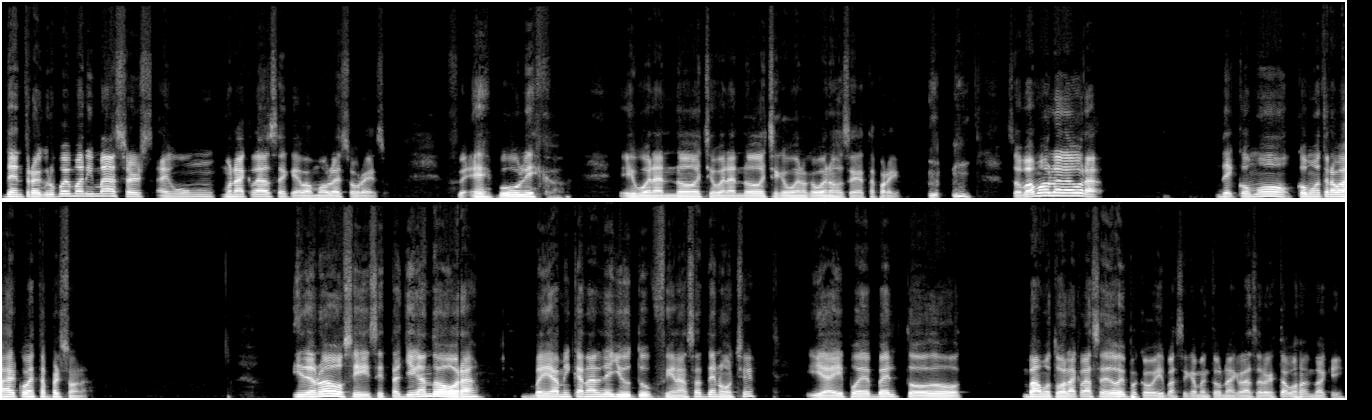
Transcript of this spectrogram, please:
dentro del grupo de Money Masters, hay una clase que vamos a hablar sobre eso. Es público. Y buenas noches, buenas noches, qué bueno, qué bueno, José, está por ahí. so, vamos a hablar ahora de cómo, cómo trabajar con estas personas. Y de nuevo, si, si estás llegando ahora, ve a mi canal de YouTube, Finanzas de Noche, y ahí puedes ver todo, vamos, toda la clase de hoy, porque hoy es básicamente una clase lo que estamos dando aquí.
